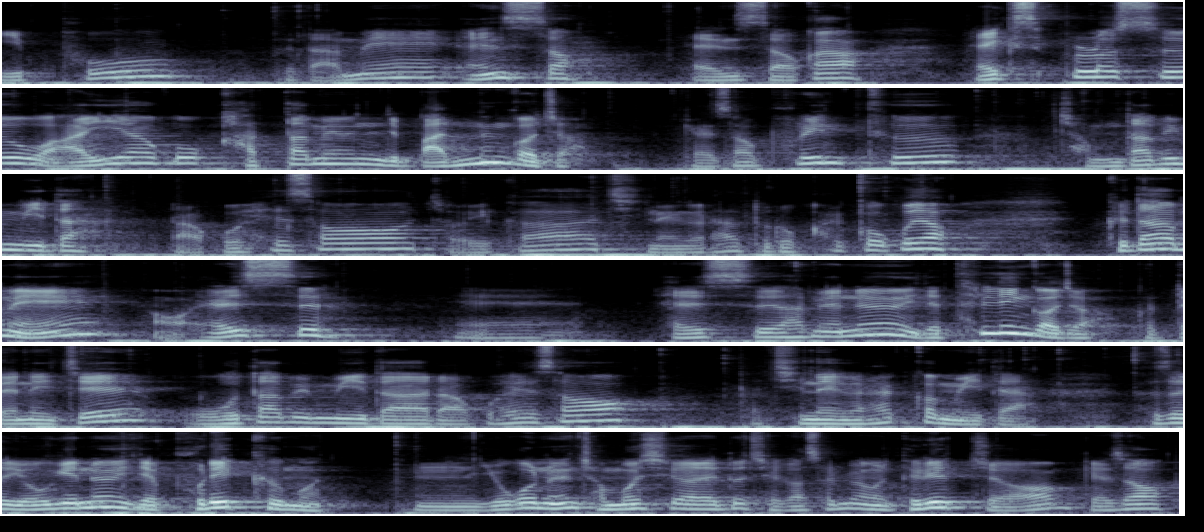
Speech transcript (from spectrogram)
if 그 다음에 answer. answer가 x 플러스 y하고 같다면 맞는 거죠. 그래서 프린트 정답입니다. 라고 해서 저희가 진행을 하도록 할 거고요. 그 다음에 어, else. 예, else 하면은 이제 틀린 거죠. 그때는 이제 오답입니다. 라고 해서 진행을 할 겁니다. 그래서 여기는 이제 브레이크문 음, 요거는 전번 시간에도 제가 설명을 드렸죠. 그래서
